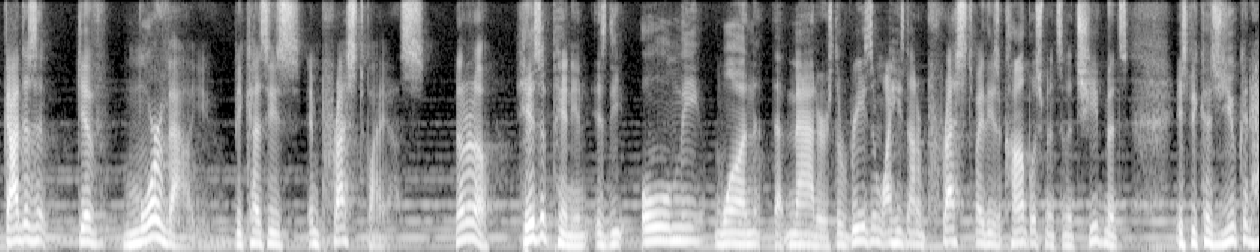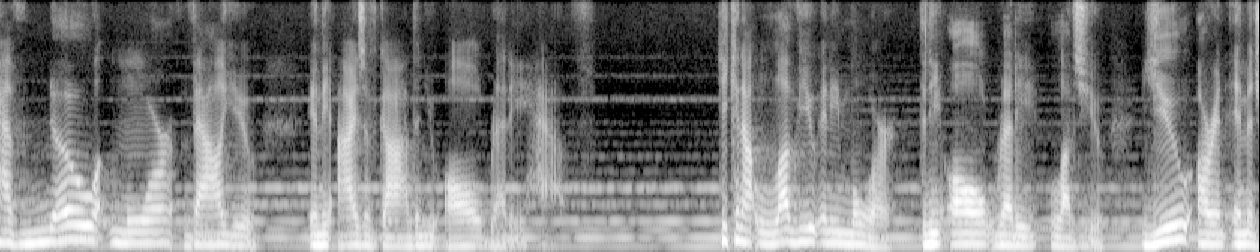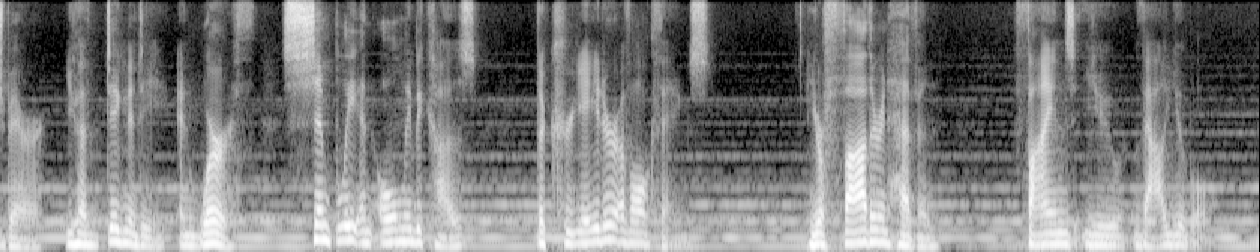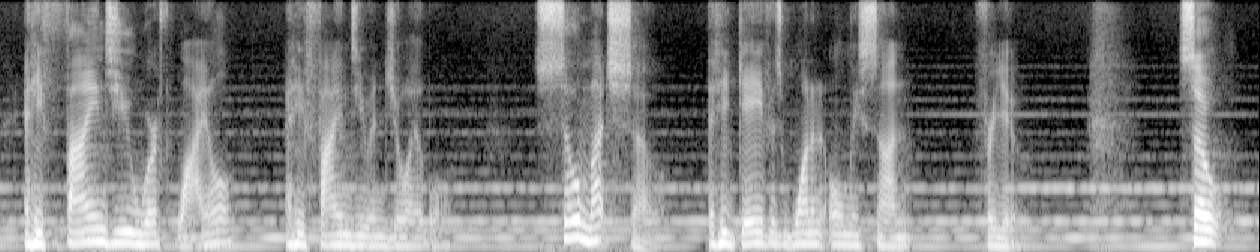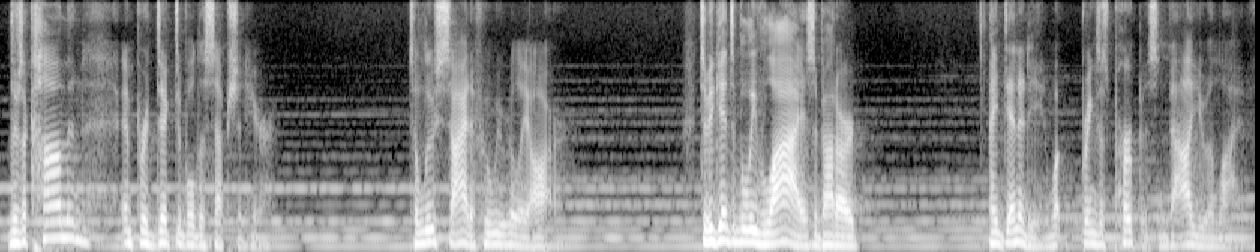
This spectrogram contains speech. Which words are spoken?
God doesn't give more value because He's impressed by us. No, no, no. His opinion is the only one that matters. The reason why he's not impressed by these accomplishments and achievements is because you can have no more value in the eyes of God than you already have. He cannot love you any more than he already loves you. You are an image bearer. You have dignity and worth simply and only because the creator of all things, your Father in heaven, finds you valuable, and He finds you worthwhile, and He finds you enjoyable. So much so that He gave His one and only Son for you. So there's a common and predictable deception here to lose sight of who we really are, to begin to believe lies about our identity and what brings us purpose and value in life.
